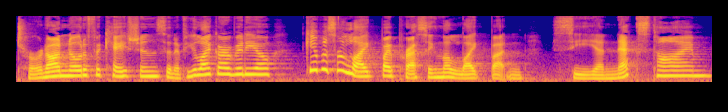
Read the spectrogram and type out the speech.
turn on notifications, and if you like our video, give us a like by pressing the like button. See you next time.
